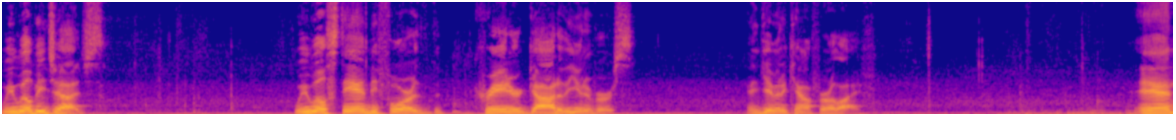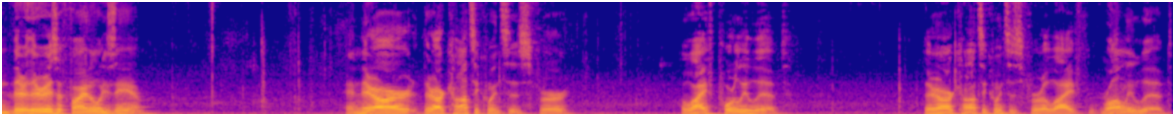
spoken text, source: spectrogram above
We will be judged. We will stand before the Creator, God of the universe, and give an account for our life. And there, there is a final exam. And there are, there are consequences for a life poorly lived. There are consequences for a life wrongly lived.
